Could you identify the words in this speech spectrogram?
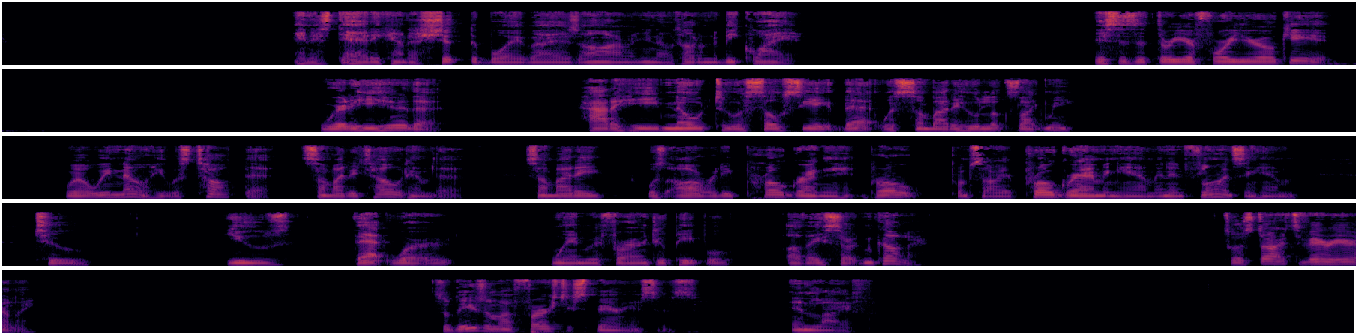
And his daddy kind of shook the boy by his arm and, you know, told him to be quiet. This is a three or four year old kid. Where did he hear that? How did he know to associate that with somebody who looks like me? Well, we know he was taught that. Somebody told him that. Somebody was already programming him, pro, I'm sorry, programming him and influencing him to use that word when referring to people of a certain color. So it starts very early. So these are my first experiences in life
